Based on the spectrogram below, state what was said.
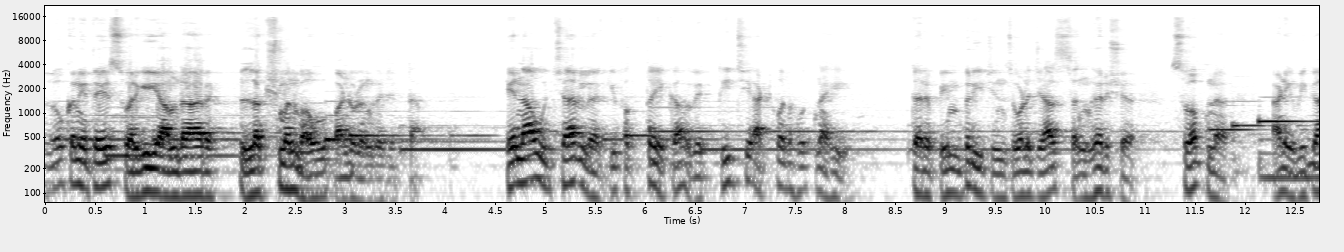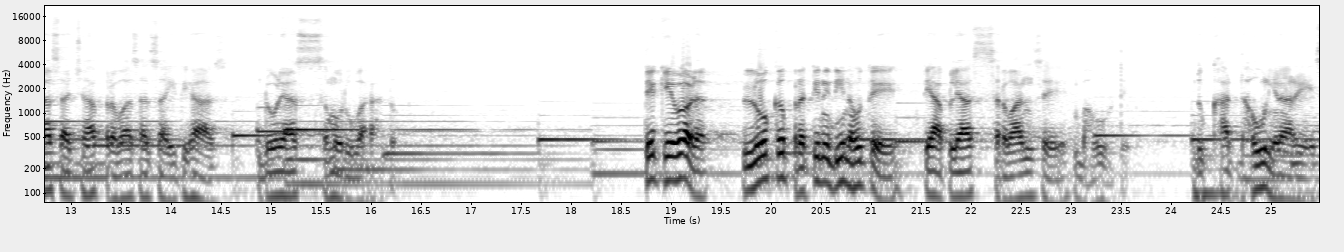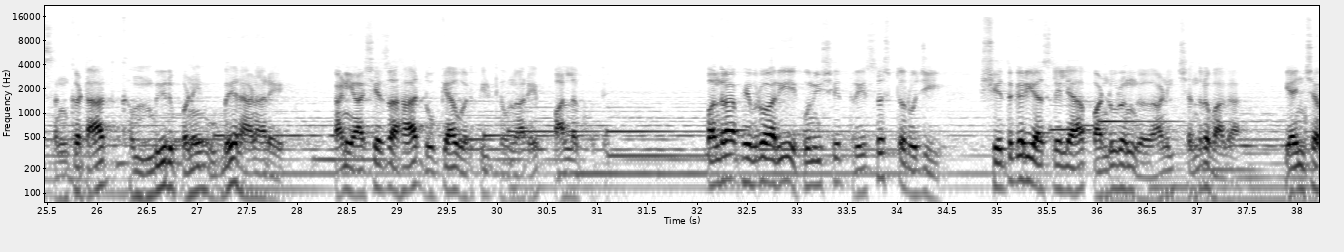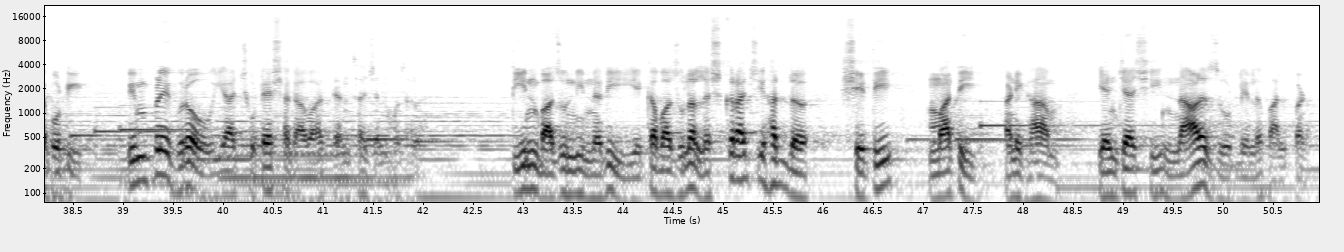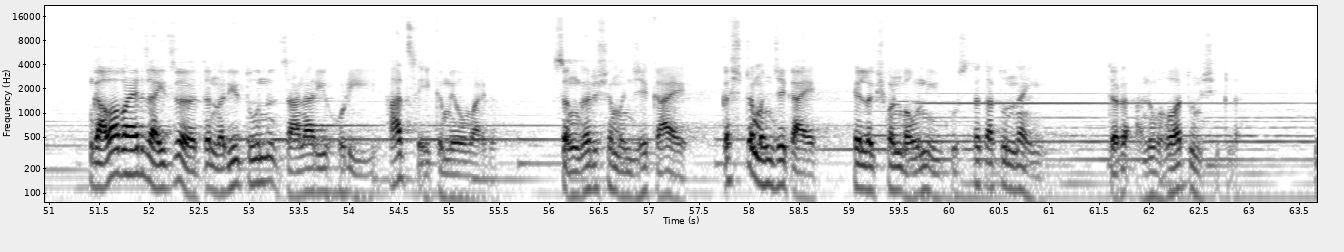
लोकनेते स्वर्गीय आमदार लक्ष्मण भाऊ पांडुरंग जगताप. हे नाव उच्चारलं की फक्त एका व्यक्तीची आठवण होत नाही. तर पिंपरी चिंचवडच्या संघर्ष स्वप्न आणि विकासाच्या प्रवासाचा इतिहास डोळ्यासमोर उभा राहतो. ते केवळ लोकप्रतिनिधी नव्हते ते आपल्या सर्वांचे भाऊ होते. दुःखात धावून येणारे संकटात खंबीरपणे उभे राहणारे आणि आशेचा हात डोक्यावरती ठेवणारे पालक होते. पंधरा फेब्रुवारी एकोणीसशे त्रेसष्ट रोजी शेतकरी असलेल्या पांडुरंग आणि चंद्रबागा यांच्या पोटी पिंपळे गुरव या छोट्याशा गावात त्यांचा जन्म झाला. तीन बाजूंनी नदी एका बाजूला लष्कराची हद्द शेती माती आणि घाम यांच्याशी नाळ जोडलेलं बालपण. गावाबाहेर जायचं तर नदीतून जाणारी होडी हाच एकमेव मार्ग. संघर्ष म्हणजे काय कष्ट म्हणजे काय हे लक्ष्मण भाऊंनी पुस्तकातून नाही तर अनुभवातून शिकलं.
